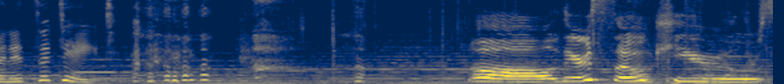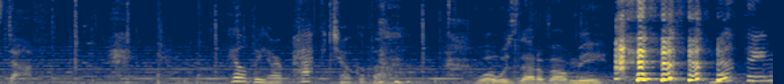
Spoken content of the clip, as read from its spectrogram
Then it's a date. Oh, they're so I'll carry all our cute. stuff. He'll be our pack chocobo. What was that about me? Nothing.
